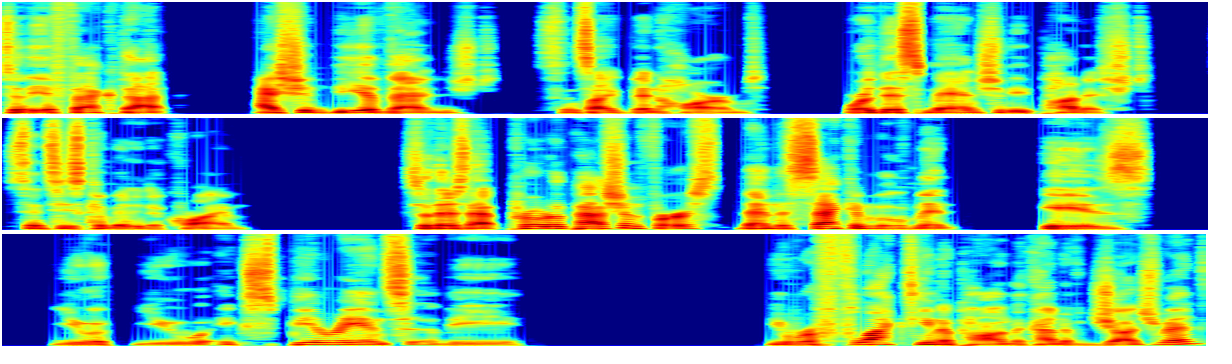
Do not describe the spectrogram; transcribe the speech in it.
to the effect that I should be avenged since I've been harmed, or this man should be punished since he's committed a crime. So there's that proto passion first. Then the second movement is you you experience the you reflecting upon the kind of judgment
